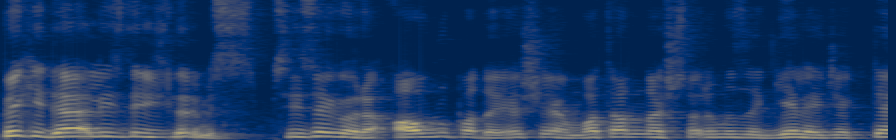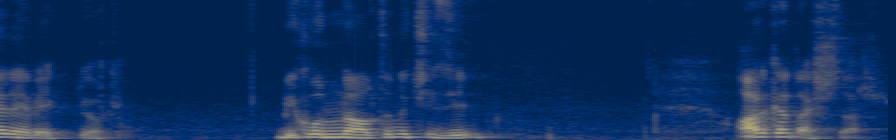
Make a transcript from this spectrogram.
Peki değerli izleyicilerimiz, size göre Avrupa'da yaşayan vatandaşlarımızı gelecekte ne bekliyor? Bir konunun altını çizeyim. Arkadaşlar,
